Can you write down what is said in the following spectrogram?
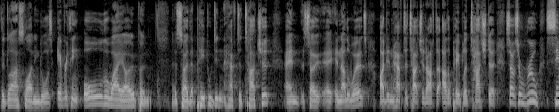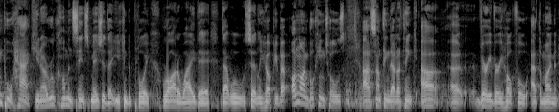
the glass sliding doors, everything all the way open so that people didn't have to touch it and so, in other words, I didn't have to touch it after other people had touched it. So it's a real simple hack, you know, a real common sense measure that you can deploy right away there that will certainly help you. But online booking tools are something that I think are uh, very, very helpful at the moment.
